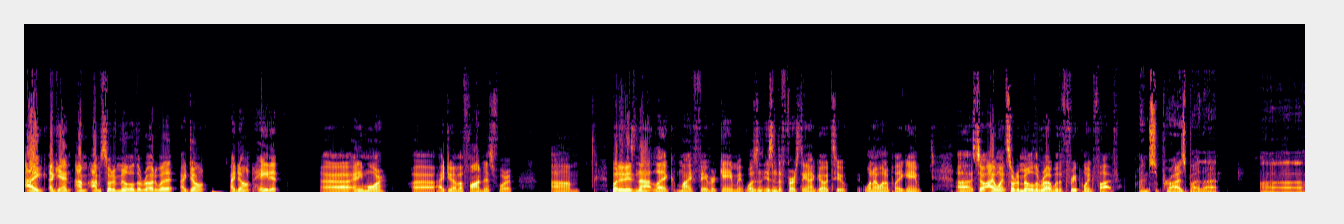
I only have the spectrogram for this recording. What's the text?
I, again, I'm, I'm sort of middle of the road with it. I don't, I don't hate it, uh, anymore. Uh, I do have a fondness for it. Um, but it is not like my favorite game. It wasn't, isn't the first thing I go to when I want to play a game. Uh, so I went sort of middle of the road with a 3.5. I'm surprised by that. Uh,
